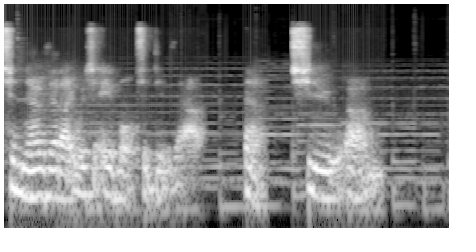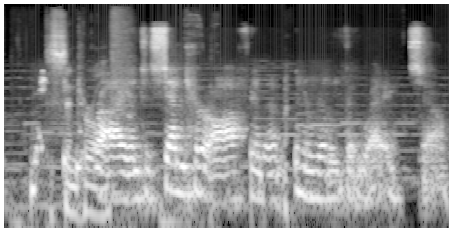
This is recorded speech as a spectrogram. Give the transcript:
to know that I was able to do that and to um, send her off. and to send her off in a in a really good way. So,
